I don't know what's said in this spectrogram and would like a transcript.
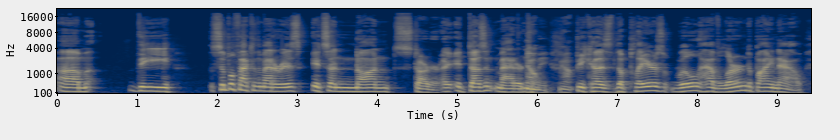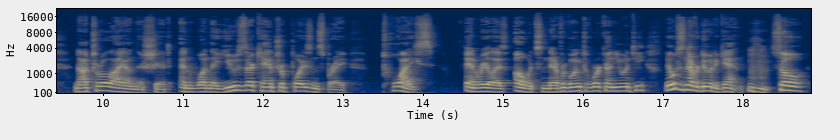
Um, the simple fact of the matter is, it's a non-starter. It it doesn't matter No, to me yeah. because the players will have learned by now not to rely on this shit. And when they use their cantrip poison spray twice and realize, oh, it's never going to work on Yuan-Ti, they will just never do it again. Mm-hmm. So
